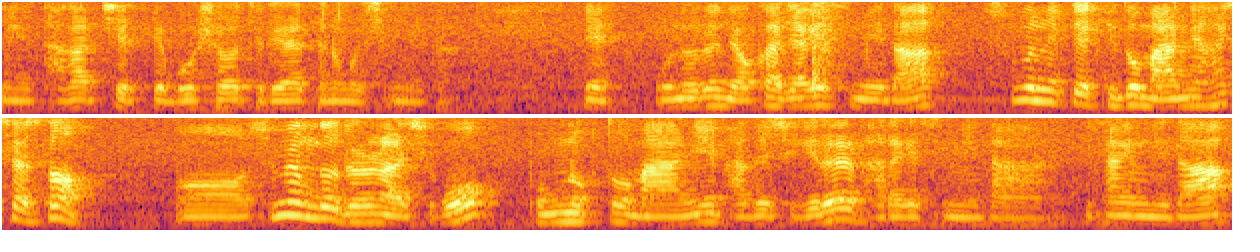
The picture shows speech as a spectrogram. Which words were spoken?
예, 다 같이 이렇게 모셔드려야 되는 것입니다. 예, 오늘은 여기까지 하겠습니다. 수부님께 기도 많이 하셔서 어, 수명도 늘어나시고 복록도 많이 받으시기를 바라겠습니다. 이상입니다.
